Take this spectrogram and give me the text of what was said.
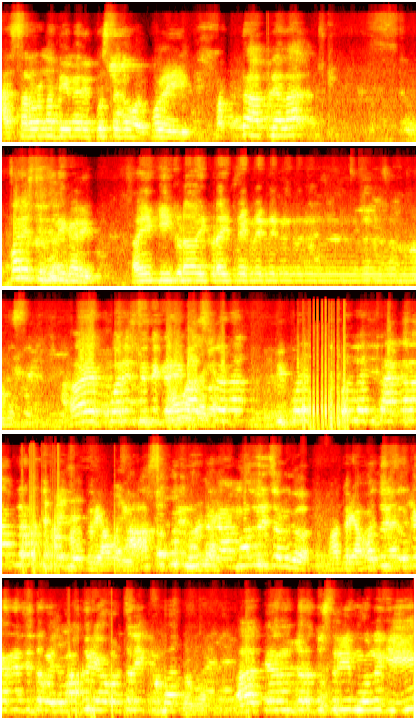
आज सर्वांना देणारे पुस्तकं भरपूर येईल फक्त आपल्याला परिस्थितीने गरीब एक इकडं इकडं इकडे इकडे इकडे परिस्थिती गरीब असू दे ना ती परिस्थिती ताकद आपल्यामध्ये पाहिजे असं कोणी म्हणतं का माधुरी चालू ग माधुरी माधुरी चालू करण्याची तर पाहिजे माधुरी आवडतं एक नंबर त्यानंतर दुसरी मुलगी.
